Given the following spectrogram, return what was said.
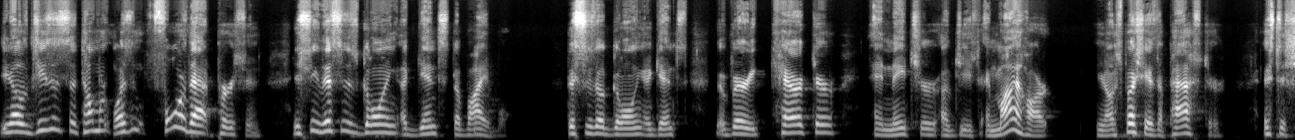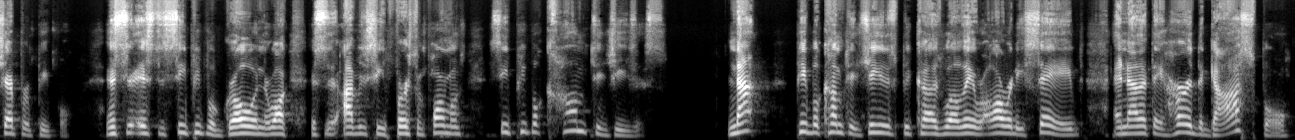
You know, Jesus' atonement wasn't for that person. You see, this is going against the Bible. This is a going against the very character and nature of Jesus. And my heart, you know, especially as a pastor, is to shepherd people. It's to, it's to see people grow in the walk. It's to obviously first and foremost see people come to Jesus, not people come to Jesus because well they were already saved and now that they heard the gospel,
